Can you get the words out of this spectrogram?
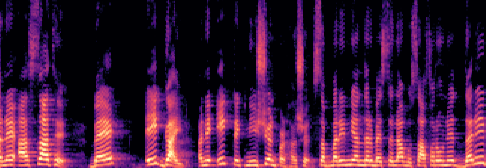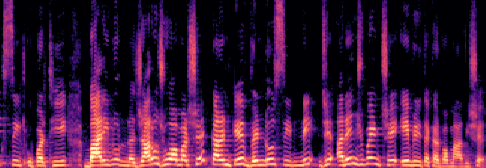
અને આ સાથે બે એક ગાઈડ અને એક ટેકનિશિયન પણ હશે. સબમરીનની અંદર બેસેલા મુસાફરોને દરેક સીટ ઉપરથી બારીનો નજારો જોવા મળશે, કારણ કે વિન્ડો સીટની જે અરેન્જમેન્ટ છે એવી રીતે કરવામાં આવી છે.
